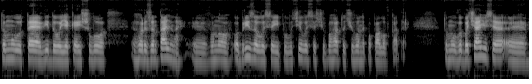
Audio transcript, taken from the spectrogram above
Тому те відео, яке йшло горизонтально, е, воно обрізалося і вийшло, що багато чого не попало в кадр. Тому вибачаюся, е,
